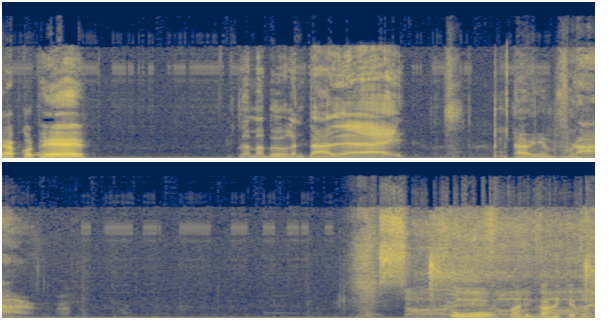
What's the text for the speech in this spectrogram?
แอปกดเพย์เรามาเบอร์กันต่อเลย L M f โอ้ มาถึงก็ให้เก็บแล้ว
